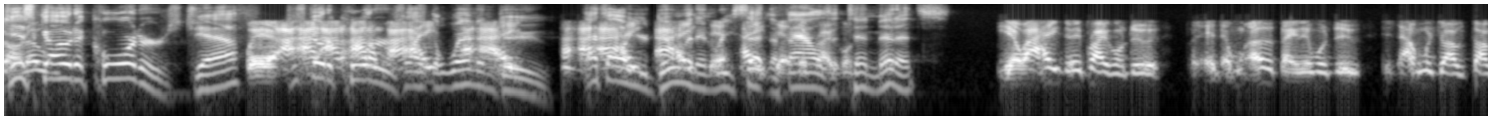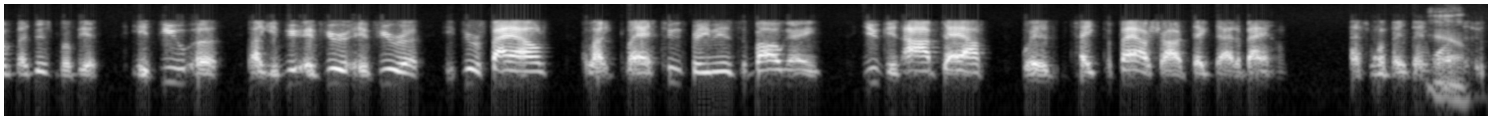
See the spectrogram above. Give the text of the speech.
Just over. go to quarters, Jeff. Well, Just I- go to I- I quarters I like the women do. That's all you're doing in. Resetting the fouls at 10 minutes. Yeah, well, I hate that they're probably going to do it. But and the other thing they want to do is I want y'all to talk about this a little bit. If you uh, like, if you're if you're if you're uh, if you're fouled like last two three minutes of the ball game, you can opt out, where take the foul shot, take that out of bounds. That's one thing they Yeah. want to do.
